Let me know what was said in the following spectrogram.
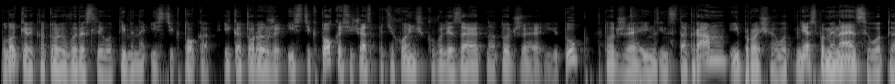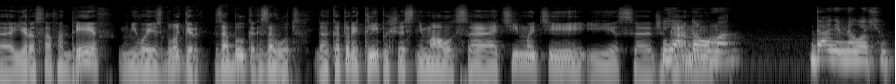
блогеры, которые выросли вот именно из ТикТока, и которые уже из ТикТока сейчас потихонечку вылезают на тот же YouTube, тот же Инстаграм и прочее. Вот мне вспоминается вот э, Ярослав Андреев, у него есть блогер, забыл как зовут, который клип еще снимал с э, Тимати и с Джиганом. Я дома. Даня Милохин.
